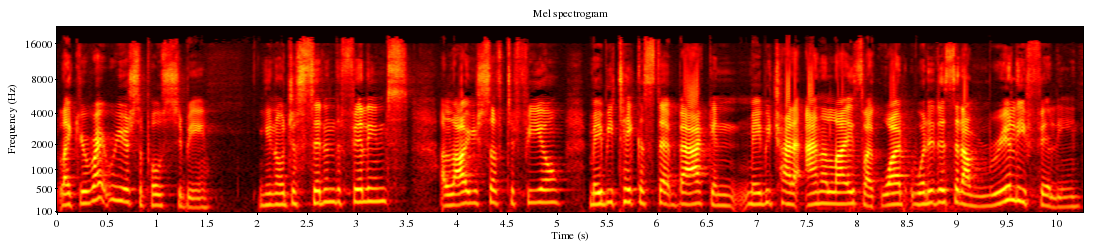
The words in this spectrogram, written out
like you're right where you're supposed to be. You know, just sit in the feelings, allow yourself to feel, maybe take a step back and maybe try to analyze like what what it is that I'm really feeling.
